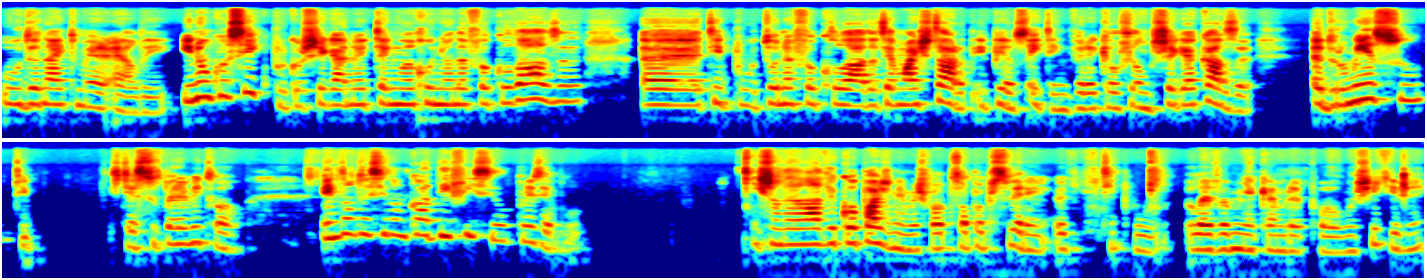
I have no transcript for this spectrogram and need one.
o The Nightmare Alley e não consigo, porque eu chego à noite tenho uma reunião da faculdade, uh, tipo, estou na faculdade até mais tarde e penso, ei, tenho de ver aquele filme, chego a casa, adormeço, tipo, isto é super habitual. Então tem sido um bocado difícil, por exemplo, isto não tem nada a ver com a página, mas só para perceberem, eu tipo, levo a minha câmera para alguns sítios, né?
